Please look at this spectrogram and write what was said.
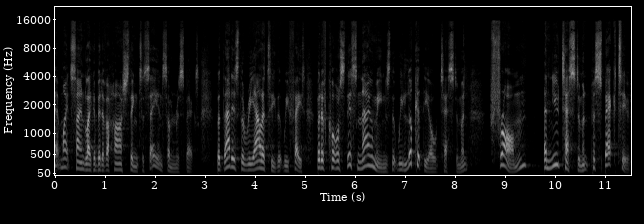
It might sound like a bit of a harsh thing to say in some respects, but that is the reality that we face. But of course, this now means that we look at the Old Testament from a New Testament perspective.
